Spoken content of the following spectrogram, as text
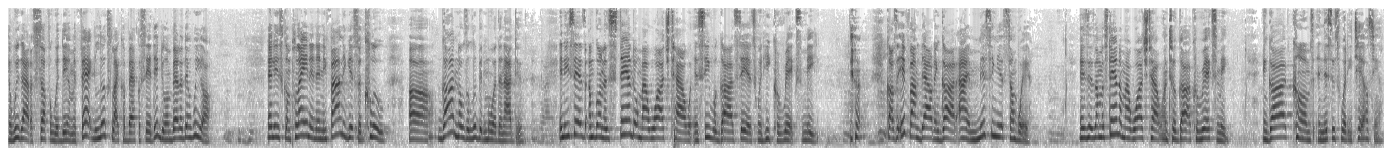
And we got to suffer with them. In fact, it looks like Habakkuk said they're doing better than we are. And he's complaining, and he finally gets a clue uh, God knows a little bit more than I do. And he says, I'm going to stand on my watchtower and see what God says when he corrects me. Mm-hmm. Because if I'm doubting God, I am missing it somewhere. Mm-hmm. And he says, I'm going to stand on my watchtower until God corrects me. And God comes, and this is what he tells him.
